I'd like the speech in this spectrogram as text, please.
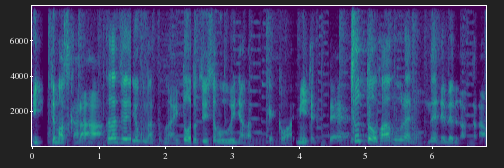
言ってますから形が良くなってこないとどっちにしても上に上がった結果は見えてるんでちょっとファームぐらいのねレベルだったら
